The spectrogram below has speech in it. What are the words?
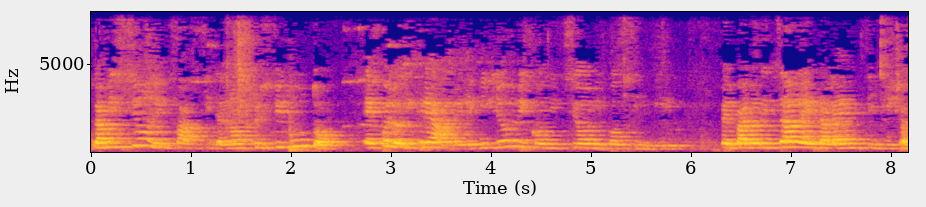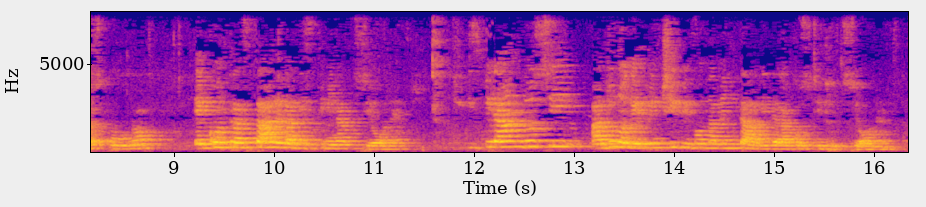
La missione infatti del nostro istituto è quello di creare le migliori condizioni possibili per valorizzare i talenti di ciascuno e contrastare la discriminazione, ispirandosi ad uno dei principi fondamentali della Costituzione,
